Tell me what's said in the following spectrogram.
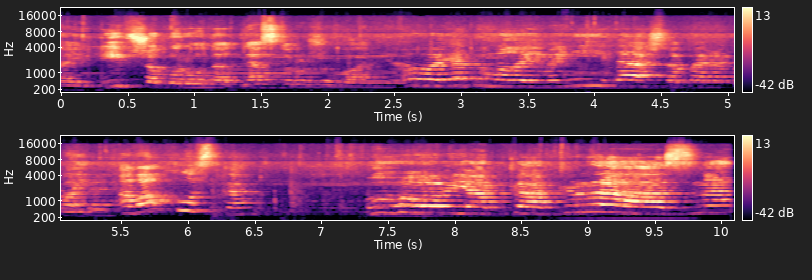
найліпша порода для сторожування. О, я думала, і мені даш то перепаде. А вам хустка? О, яка красна!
